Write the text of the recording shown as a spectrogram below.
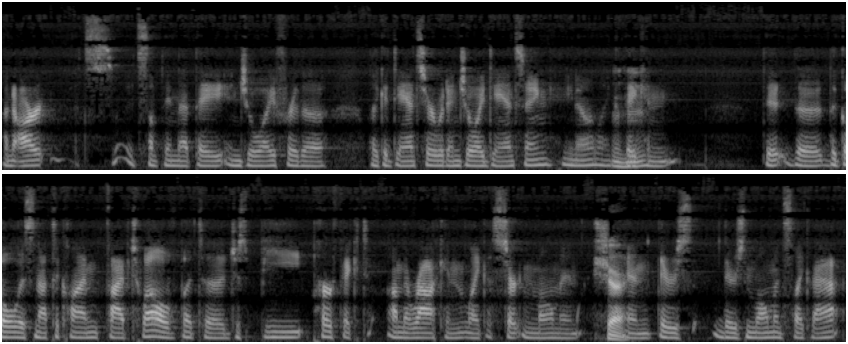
an art. It's it's something that they enjoy for the like a dancer would enjoy dancing. You know, like they mm-hmm. can. The, the the goal is not to climb 512 but to just be perfect on the rock in like a certain moment. Sure, and there's there's moments like that.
